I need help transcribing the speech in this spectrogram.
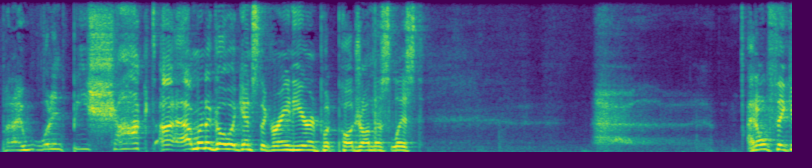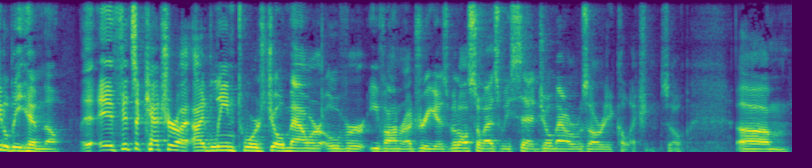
but I wouldn't be shocked. I, am going to go against the grain here and put Pudge on this list. I don't think it'll be him, though. If it's a catcher, I, would lean towards Joe Mauer over Ivan Rodriguez, but also, as we said, Joe Mauer was already a collection, so um,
